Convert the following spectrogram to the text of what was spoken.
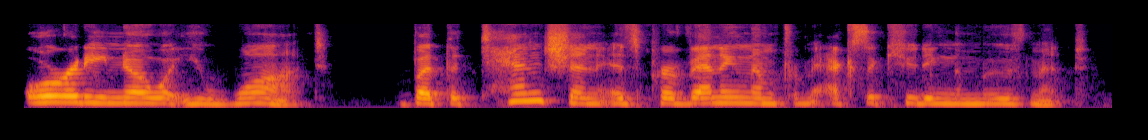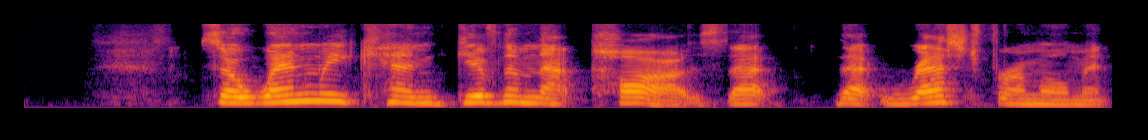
already know what you want, but the tension is preventing them from executing the movement. So when we can give them that pause, that that rest for a moment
